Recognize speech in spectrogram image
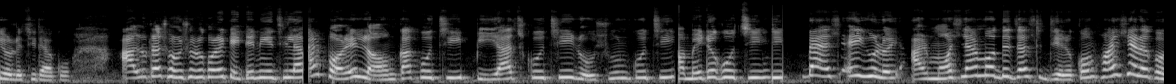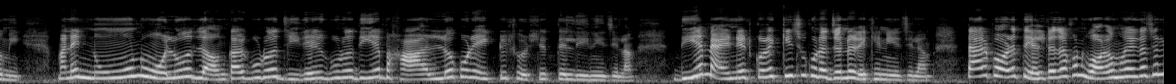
করেছি দেখো। আলুটা সরু সরু করে কেটে নিয়েছিলাম। তারপরে লঙ্কা কুচি, পেঁয়াজ কুচি, রসুন কুচি, টমেটো কুচি। ব্যাস, এইগুলোই। আর মশলার মধ্যে জাস্ট যেরকম হয় সেরকমই। মানে নুন, হলুদ, লঙ্কার গুঁড়ো, জিরের গুঁড়ো দিয়ে ভালো করে একটু সর্ষের তেল দিয়ে নিয়েছিলাম। দিয়ে ম্যারিনেট করে কিছুক্ষণের জন্য রেখে নিয়েছিলাম। তারপরে তেলটা যখন গরম হয়ে গেছিল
